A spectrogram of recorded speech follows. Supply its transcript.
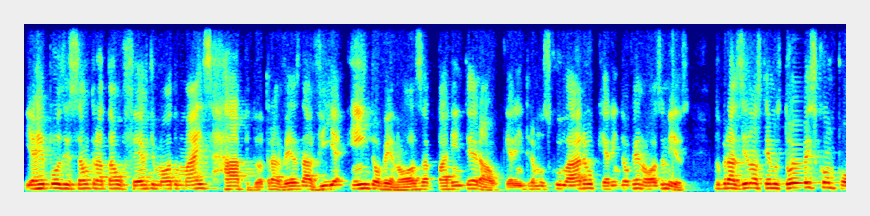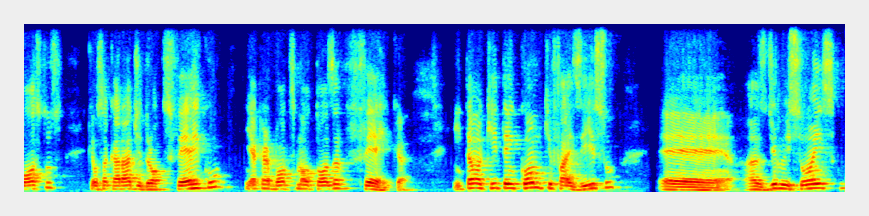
e a reposição tratar o ferro de modo mais rápido, através da via endovenosa parenteral, quer intramuscular ou quer endovenosa mesmo. No Brasil, nós temos dois compostos, que é o sacarado hidroxiférrico e a carboximaltosa férrica. Então, aqui tem como que faz isso, é, as diluições, está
